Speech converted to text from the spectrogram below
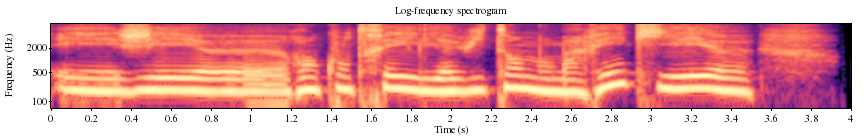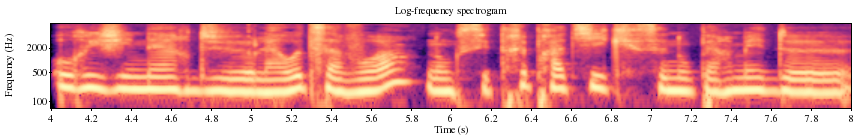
Et j'ai rencontré il y a huit ans mon mari qui est originaire de la Haute-Savoie, donc c'est très pratique. Ça nous permet de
